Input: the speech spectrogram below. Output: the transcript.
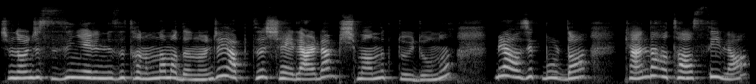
Şimdi önce sizin yerinizi tanımlamadan önce yaptığı şeylerden pişmanlık duyduğunu birazcık burada kendi hatasıyla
